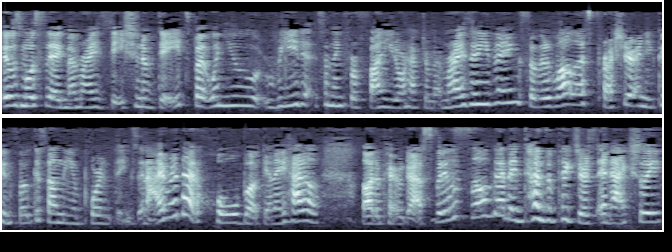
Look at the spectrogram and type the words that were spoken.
it was mostly like memorization of dates. But when you read something for fun, you don't have to memorize anything, so there's a lot less pressure and you can focus on the important things. And I read that whole book and I had a lot of paragraphs, but it was so good and tons of pictures. And actually,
